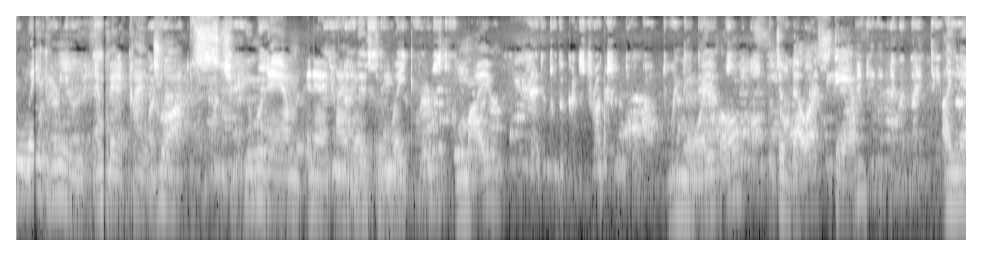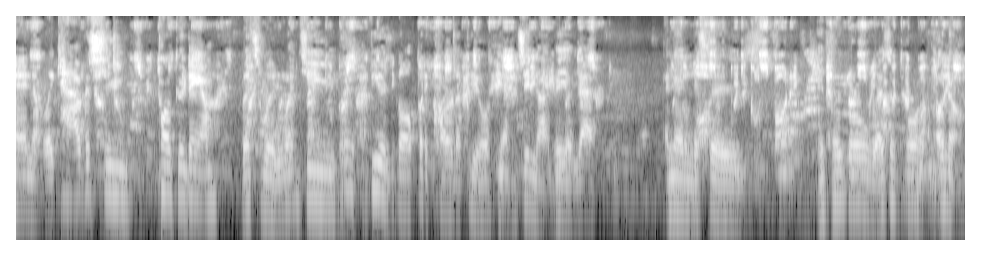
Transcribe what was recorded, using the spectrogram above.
Lake Mead, and then it kind of drops to Hoover Dam, and then it kind of goes to Lake Meyer. Moivo, Jabelis Dam, and then like Havasu, Parker Dam. That's where we went to a few years ago. I'll put a card up here if you haven't seen that video yet. And then this is Imperial Reservoir. Oh no,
